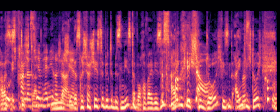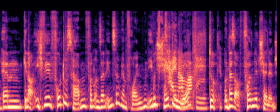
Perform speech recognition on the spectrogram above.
Aber du, ich kann das hier dran. im Handy recherchieren. Nein, das recherchierst du bitte bis nächste Woche, weil wir sind Das eigentlich ich schon auch. durch. Wir sind eigentlich durch. gucken. Ähm, genau, ich will Fotos haben von unseren Instagram-Freunden in Wird Shapingware. keiner machen. So, und pass auf, folgende Challenge.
